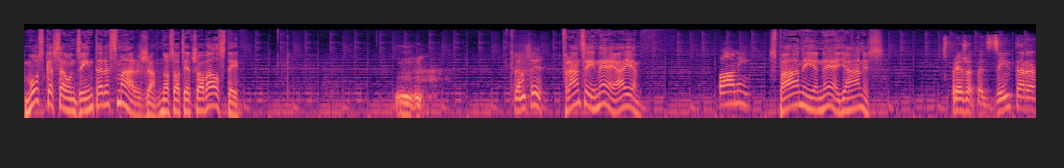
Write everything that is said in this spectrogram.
muskasa un dzintara smarža. Nosauciet šo valsti. Francija. Francija, nē, Aija. Spānija. Spānija, nē, Jānis. Spriežot pēc dzintara,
